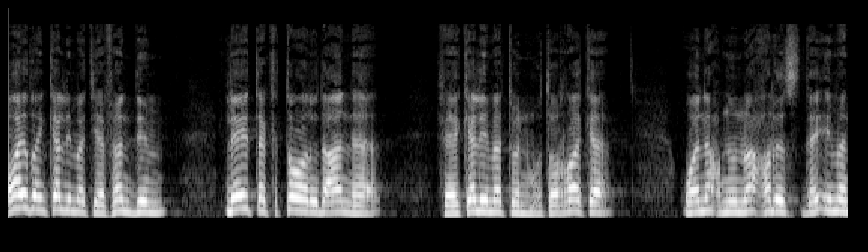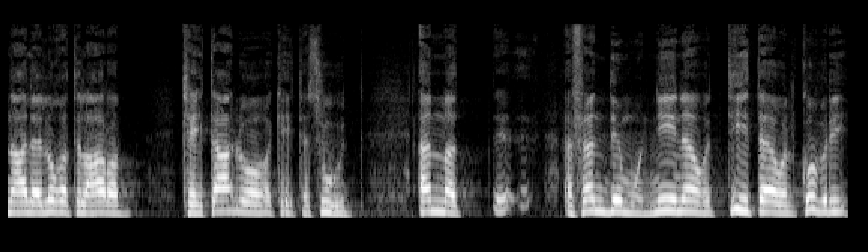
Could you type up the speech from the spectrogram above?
وأيضا كلمة يا فندم ليتك تعرض عنها فهي كلمة متركة. ونحن نحرص دائما على لغة العرب كي تعلو وكي تسود. أما أفندم والنينة والتيتا والكبري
